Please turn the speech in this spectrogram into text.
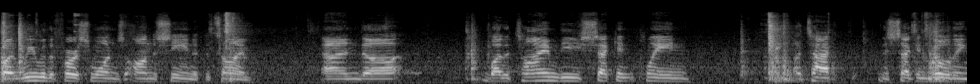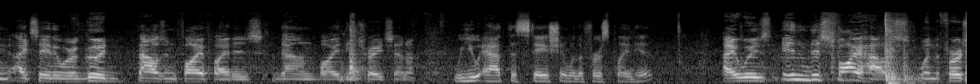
but we were the first ones on the scene at the time. And uh, by the time the second plane attacked the second building, I'd say there were a good thousand firefighters down by the trade center. Were you at the station when the first plane hit? I was in this firehouse when the first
